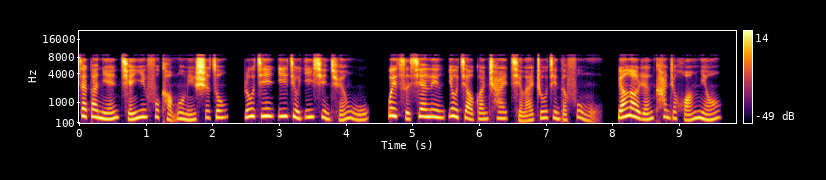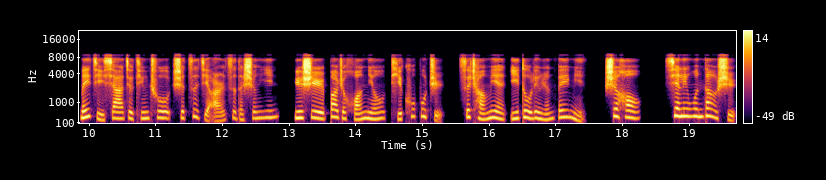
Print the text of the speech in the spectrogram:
在半年前因赴考莫名失踪，如今依旧音讯全无。为此，县令又叫官差请来朱进的父母。杨老人看着黄牛，没几下就听出是自己儿子的声音，于是抱着黄牛啼哭不止。此场面一度令人悲悯。事后，县令问道士：“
